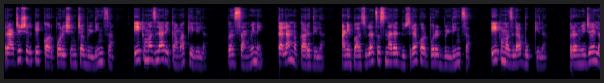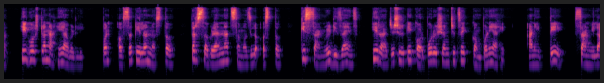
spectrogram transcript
राजे शिर्के कॉर्पोरेशनच्या बिल्डिंगचा एक मजला रिकामा केलेला. पण सानवीने त्याला नकार दिला आणि बाजूलाच असणाऱ्या दुसऱ्या कॉर्पोरेट बिल्डिंगचा एक मजला बुक केला. रणविजयला ही गोष्ट नाही आवडली. पण असं केलं नसतं तर सगळ्यांनाच समजलं असतं की सानवी डिझाईन्स ही राजशिर्के कॉर्पोरेशनचीच एक कंपनी आहे आणि ते सानवीला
